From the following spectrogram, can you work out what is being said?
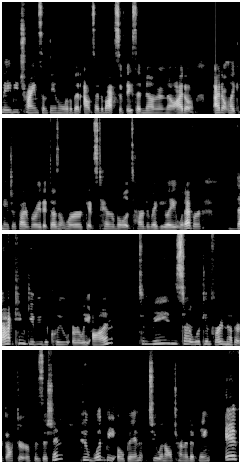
maybe trying something a little bit outside the box? If they said, no, no, no, I don't, I don't like Nature Thyroid, it doesn't work, it's terrible, it's hard to regulate, whatever, that can give you the clue early on to maybe start looking for another doctor or physician who would be open to an alternative thing if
